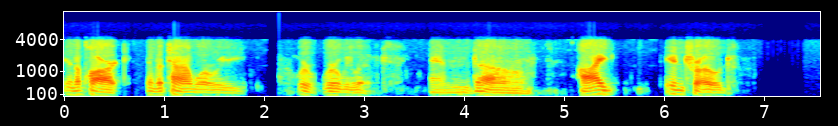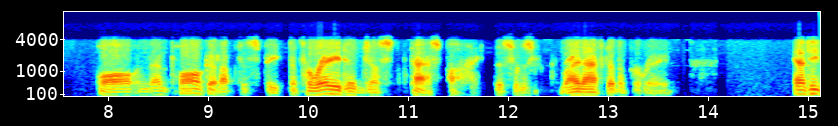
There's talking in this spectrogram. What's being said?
in a park in the town where we where, where we lived. And uh, I introed Paul, and then Paul got up to speak. The parade had just passed by. This was right after the parade. And he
